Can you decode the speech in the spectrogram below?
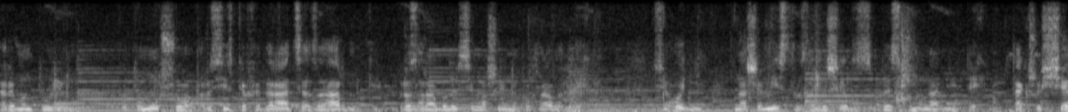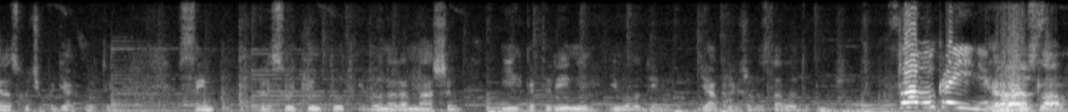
ремонтуємо, тому що Російська Федерація, загарбники, розграбили всі машини, покрали техніку. Сьогодні наше місто залишилось без комунальної техніки. Так що ще раз хочу подякувати всім присутнім тут і донорам нашим, і Катерині, і Володимиру. Дякую, що доставили машину. Слава Україні! Героям слава!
